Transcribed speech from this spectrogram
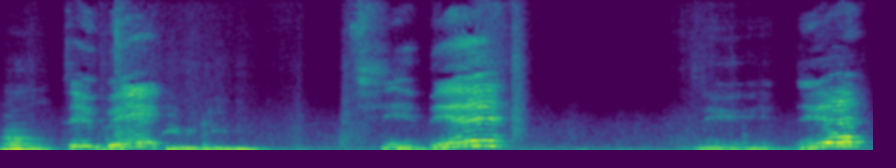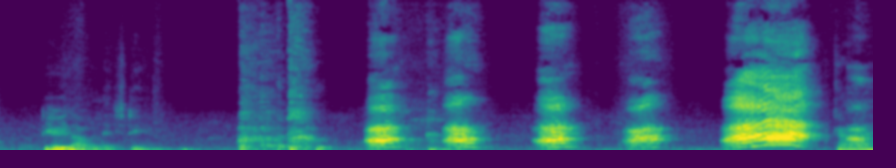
हा टीव्ही टीव्ही टीव्ही लावलेस टीव्ही काय?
